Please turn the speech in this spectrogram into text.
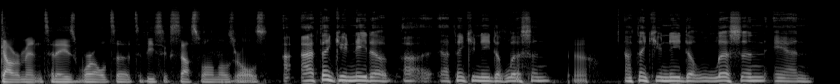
government, in today's world, to, to be successful in those roles? I, think you need a. Uh, I think you need to listen. Yeah. I think you need to listen and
